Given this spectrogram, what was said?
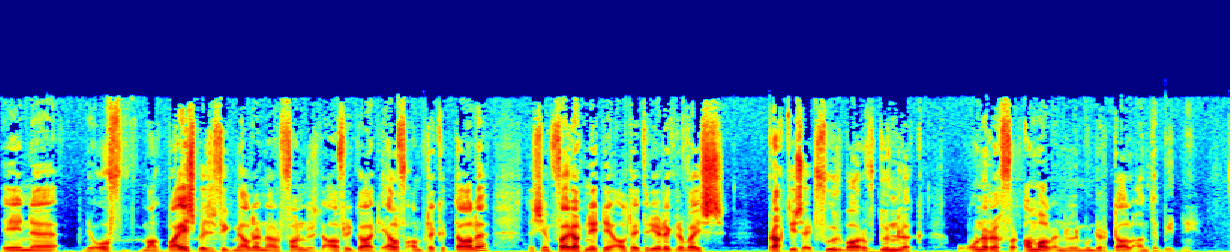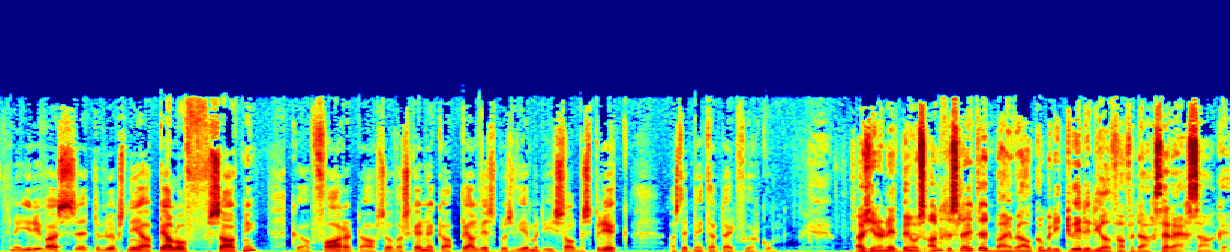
En uh die hof maak baie spesifiek melding daarvan dat Afrika het 11 amptelike tale. Dis eenvoudig net nie altyd redelikerwys prakties uitvoerbaar of doenlik onderrig vir almal in hulle moedertaal aan te bied nie. Nou hierdie was uh, terloops nie 'n appelhof saak nie. Ek ervaar dat daar sou waarskynlik 'n appel wees, ons weer met u sal bespreek as dit met tyd voorkom. As jy nou net by ons aangesluit het, baie welkom by die tweede deel van vandag se regsaake.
